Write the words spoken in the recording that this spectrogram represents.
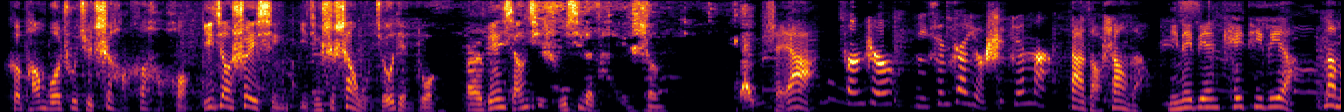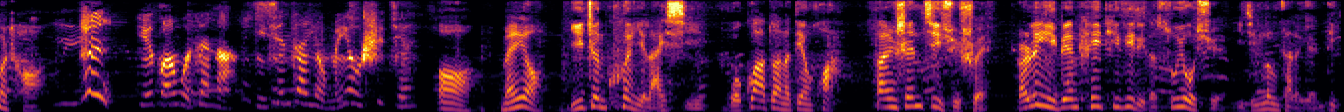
和庞博出去吃好喝好后，一觉睡醒已经是上午九点多，耳边响起熟悉的彩铃声。谁啊？方舟，你现在有时间吗？大早上的，你那边 KTV 啊，那么吵。哼，别管我在哪，你现在有没有时间？哦，没有。一阵困意来袭，我挂断了电话。翻身继续睡，而另一边 KTV 里的苏幼雪已经愣在了原地。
